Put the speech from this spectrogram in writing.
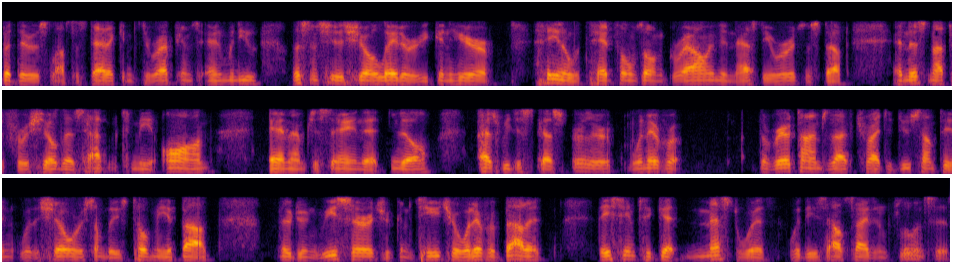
but there was lots of static interruptions. And when you listen to the show later you can hear you know with headphones on growling and nasty words and stuff. And this is not the first show that's happened to me on. And I'm just saying that you know as we discussed earlier whenever the rare times that I've tried to do something with a show or somebody's told me about they're doing research or going to teach or whatever about it, they seem to get messed with with these outside influences.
